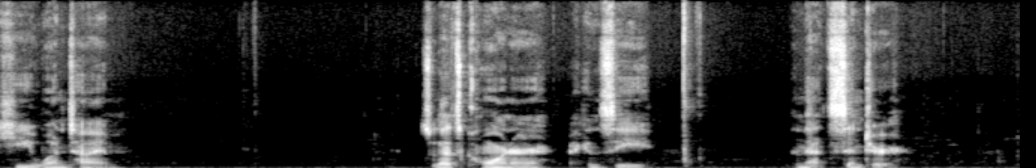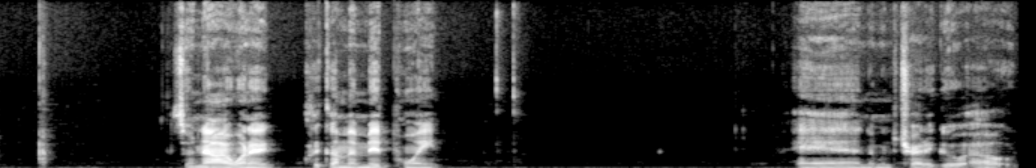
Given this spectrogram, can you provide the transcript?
key one time. So that's corner, I can see, and that's center. So now I want to click on the midpoint and I'm going to try to go out.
